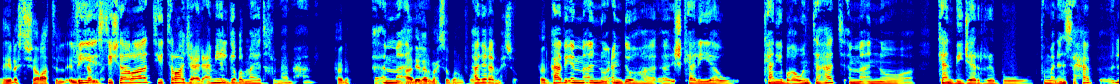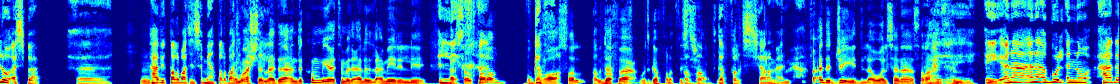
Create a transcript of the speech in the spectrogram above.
هي الاستشارات اللي في استشارات يتراجع العميل قبل ما يدخل مع المحامي. حلو. أما هذه غير محسوبة المفروض. هذه غير محسوبة. حلو. هذه إما أنه عنده إشكالية وكان يبغى وانتهت أما أنه كان بيجرب و... ثم انسحب له أسباب. هذه الطلبات نسميها طلبات مؤشر الاداء عندكم يعتمد على العميل اللي, اللي أرسل طلب وقفل. واصل ودفع وتقفلت الاستشارة. بالضبط. قفلت الاستشارة مع المحامي. فعدد جيد لأول سنة صراحة. اي, أي أنا أنا أقول إنه هذا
